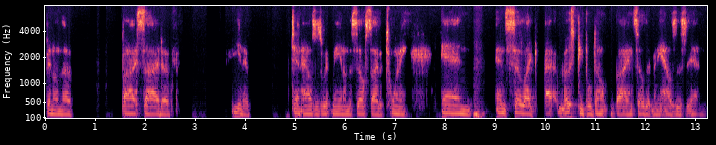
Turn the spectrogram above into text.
been on the buy side of, you know, 10 houses with me and on the sell side of 20. And and so like I, most people don't buy and sell that many houses in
